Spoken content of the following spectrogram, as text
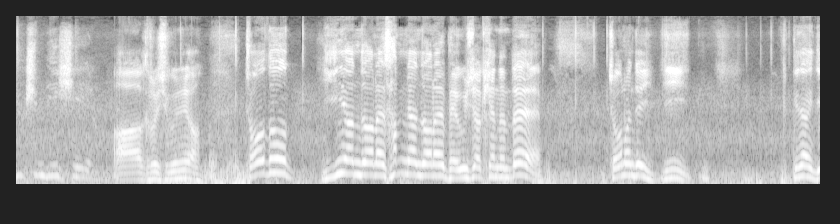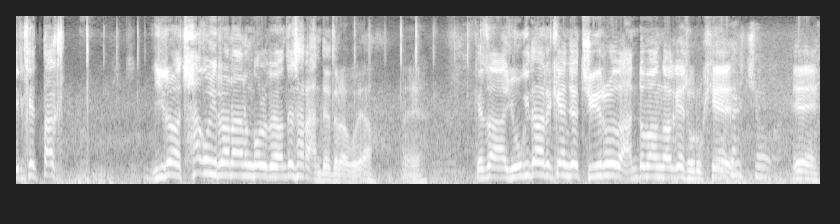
64시에요. 아 그러시군요. 저도 2년 전에 3년 전에 배우기 시작했는데 저는 이제 이 그냥 이렇게 딱 일어나 차고 일어나는 걸 배웠는데 잘 안 되더라고요. 예. 그래서 아, 여기다 이렇게 이제 뒤로 안 도망가게 저렇게 그렇죠. 예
